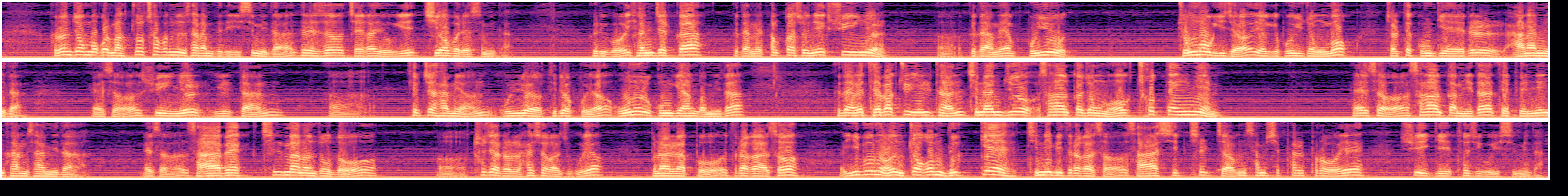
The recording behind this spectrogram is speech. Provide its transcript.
그런 종목을 막 쫓아붙는 사람들이 있습니다. 그래서 제가 여기 지워버렸습니다. 그리고 현재가 그 다음에 평가손익 수익률 어, 그 다음에 보유 종목이죠 여기 보유 종목 절대 공개를 안 합니다 그래서 수익률 일단 어, 캡처하면 올려드렸고요. 오늘 공개한 겁니다. 그 다음에 대박주 1탄 지난주 상한가 종목 초땡님 해서 상한가입니다. 대표님 감사합니다. 그래서 407만원 정도 어, 투자를 하셔가지고요. 분할납부 들어가서 이분은 조금 늦게 진입이 들어가서 47.38%의 수익이 터지고 있습니다.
